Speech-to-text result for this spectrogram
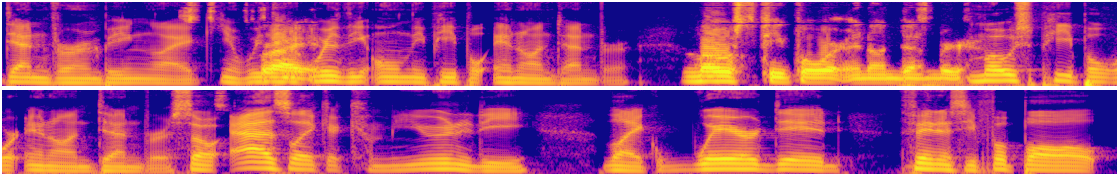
denver and being like you know we, right. we're the only people in on denver most people were in on denver most people were in on denver so as like a community like where did fantasy football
